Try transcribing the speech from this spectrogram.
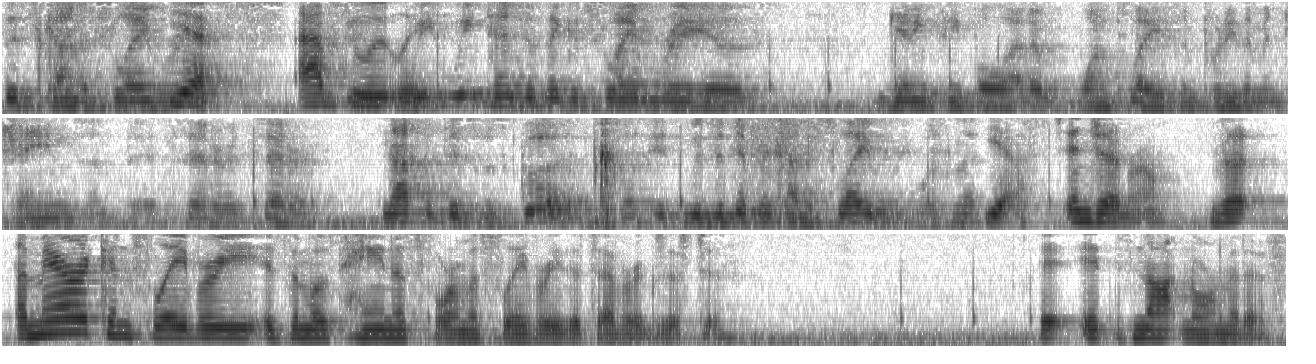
this kind of slavery? Yes, absolutely. We, we tend to think of slavery as getting people out of one place and putting them in chains and et cetera, et cetera. Not that this was good, but it was a different kind of slavery, wasn't it? Yes, in general. The American slavery is the most heinous form of slavery that's ever existed. It, it's not normative.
